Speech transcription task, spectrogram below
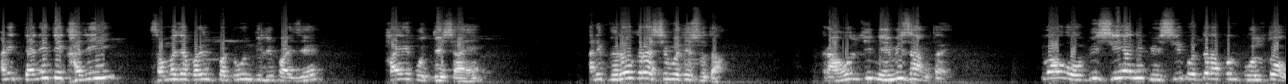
आणि त्याने ती खाली समाजापर्यंत पटवून दिली पाहिजे. हा एक उद्देश आहे. आणि ब्युरोक्रेसीमध्ये सुद्धा. राहुलजी नेहमी सांगताय किंवा ओबीसी आणि बीसी बद्दल आपण बोलतो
